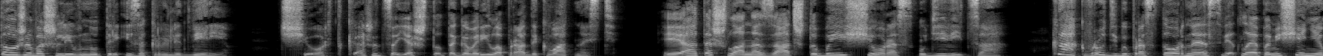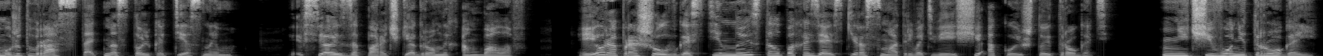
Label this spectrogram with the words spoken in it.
тоже вошли внутрь и закрыли двери. Черт, кажется, я что-то говорила про адекватность. Я отошла назад, чтобы еще раз удивиться. Как вроде бы просторное светлое помещение может в раз стать настолько тесным? И все из-за парочки огромных амбалов. Юра прошел в гостиную и стал по-хозяйски рассматривать вещи, а кое-что и трогать. «Ничего не трогай!»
